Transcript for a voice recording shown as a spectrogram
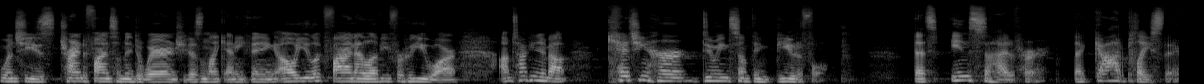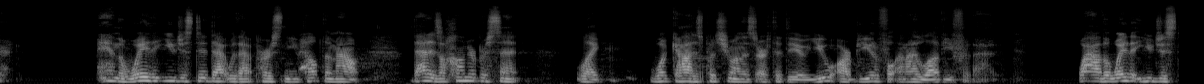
when she's trying to find something to wear and she doesn't like anything, oh, you look fine, I love you for who you are. I'm talking about catching her doing something beautiful that's inside of her, that God placed there. And the way that you just did that with that person, you helped them out, that is 100% like what God has put you on this earth to do. You are beautiful, and I love you for that. Wow, the way that you just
